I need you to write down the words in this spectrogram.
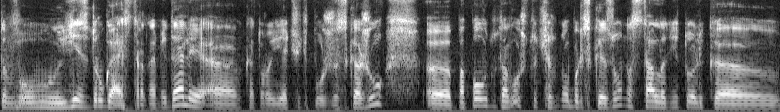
э, есть другая сторона медали, о которой я чуть позже скажу, э, по поводу того, что Чернобыльская зона стала не только Э,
